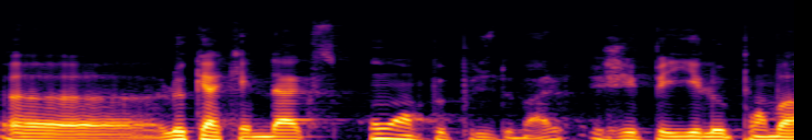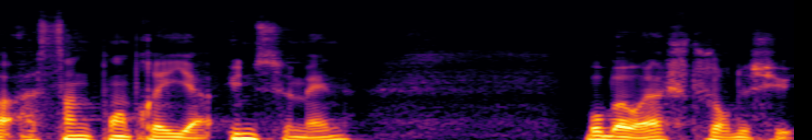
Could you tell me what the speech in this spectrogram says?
euh, le CAC et le DAX ont un peu plus de mal. J'ai payé le point bas à 5 points près il y a une semaine. Bon bah voilà, je suis toujours dessus.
